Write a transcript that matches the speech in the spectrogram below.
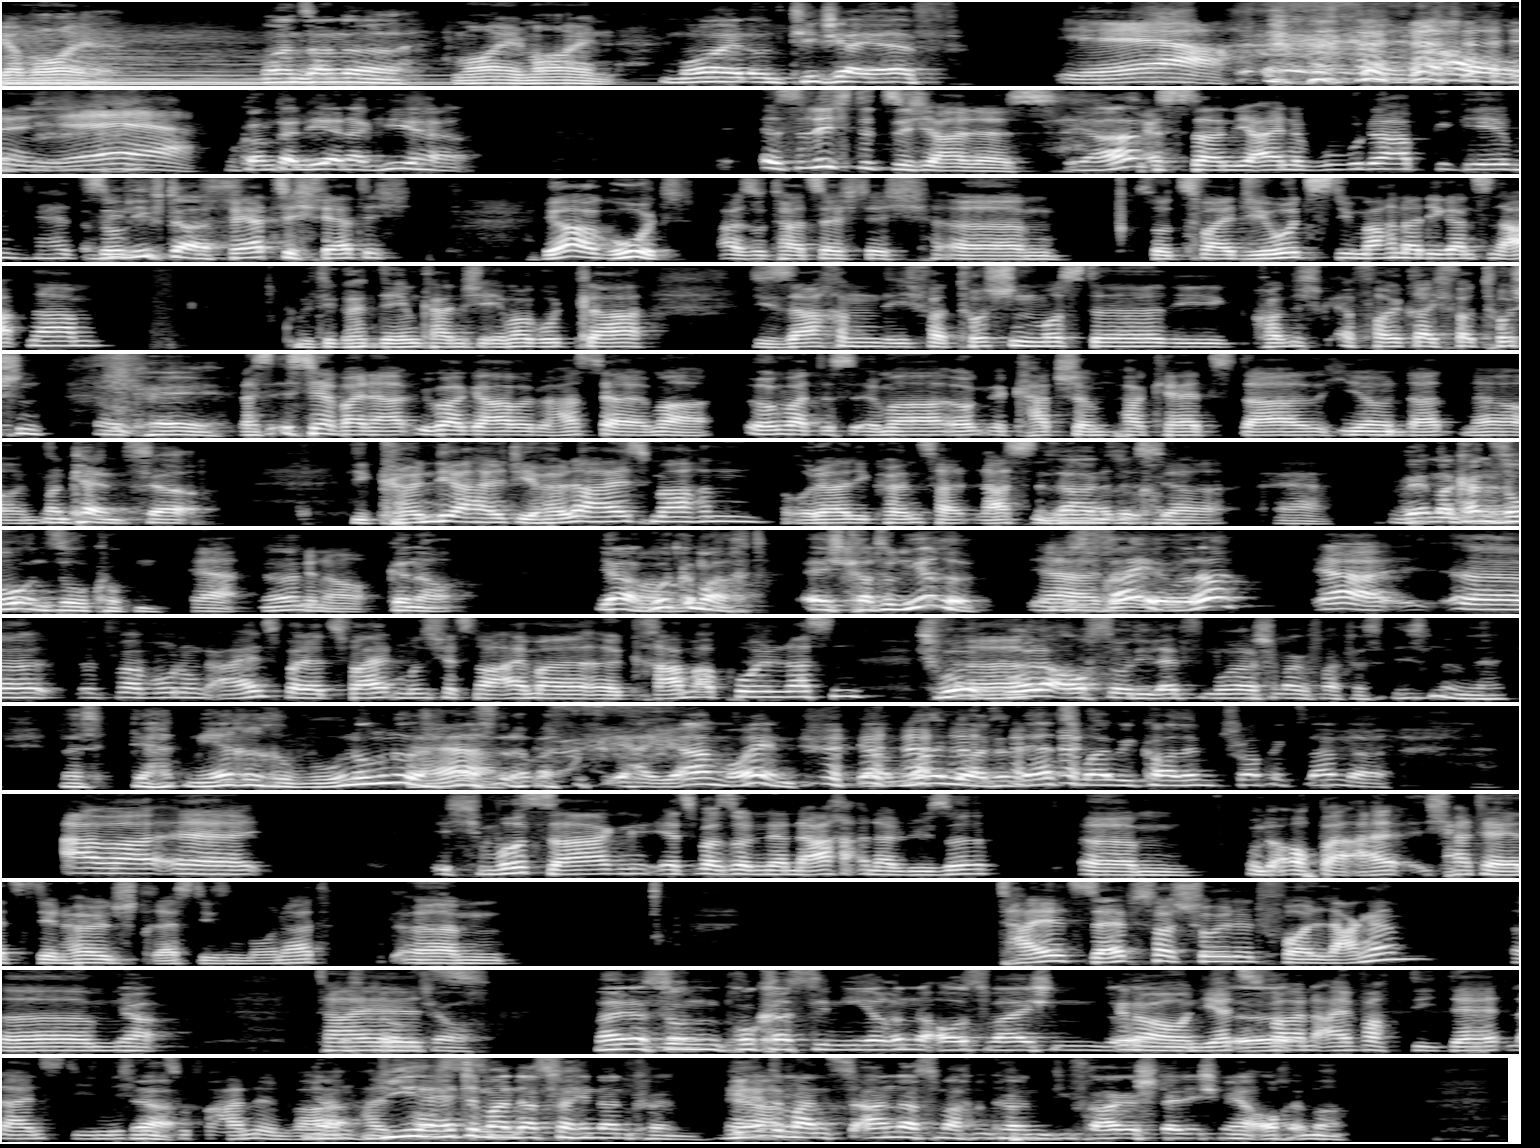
Jawohl. Moin Sander. Moin, moin. Moin und TJF. Yeah. wow. yeah. Wo kommt denn die Energie her? Es lichtet sich alles. Ja? Gestern die eine Bude abgegeben. Jetzt Wie lief das? Fertig, fertig. Ja, gut. Also tatsächlich ähm, so zwei Dudes, die machen da die ganzen Abnahmen. Mit dem kann ich immer gut klar. Die Sachen, die ich vertuschen musste, die konnte ich erfolgreich vertuschen. Okay. Das ist ja bei einer Übergabe, du hast ja immer, irgendwas ist immer, irgendeine Katsche im Parkett, da, hier Mhm. und das, ne? Und Man kennt's, ja. die können dir halt die Hölle heiß machen oder die können es halt lassen. Sagen das sie, ist ja, ja, Man kann so und so gucken. ja, Ne? genau. Genau. Ja, gut gemacht. Ich gratuliere. Ja, du bist frei, sehr- oder? Ja, äh, das war Wohnung eins. Bei der zweiten muss ich jetzt noch einmal äh, Kram abholen lassen. Ich wurde, Äh. wurde auch so die letzten Monate schon mal gefragt, was ist denn? Was, der hat mehrere Wohnungen oder Ja. was? Oder was ist? Ja, ja, moin. Ja, moin, Leute. That's why we call him Tropic Thunder. Aber äh, ich muss sagen, jetzt mal so in der Nachanalyse ähm, und auch bei all, ich hatte ja jetzt den Höllenstress diesen Monat. Ähm, teils selbstverschuldet vor langem, ähm, Ja, teils. Weil das so ein Prokrastinieren, Ausweichen. genau. Und, jetzt äh, waren einfach die Deadlines, die nicht ja. mehr zu verhandeln waren. Ja. halt Wie ausziehen. hätte man das verhindern können? Wie Ja. hätte man es anders machen können? Die Frage stelle ich mir auch immer.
